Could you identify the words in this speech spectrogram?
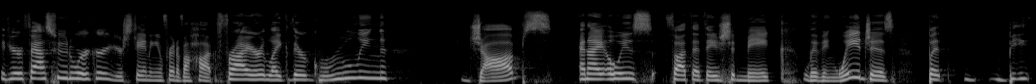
If you're a fast food worker, you're standing in front of a hot fryer. Like they're grueling jobs. And I always thought that they should make living wages. But be,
